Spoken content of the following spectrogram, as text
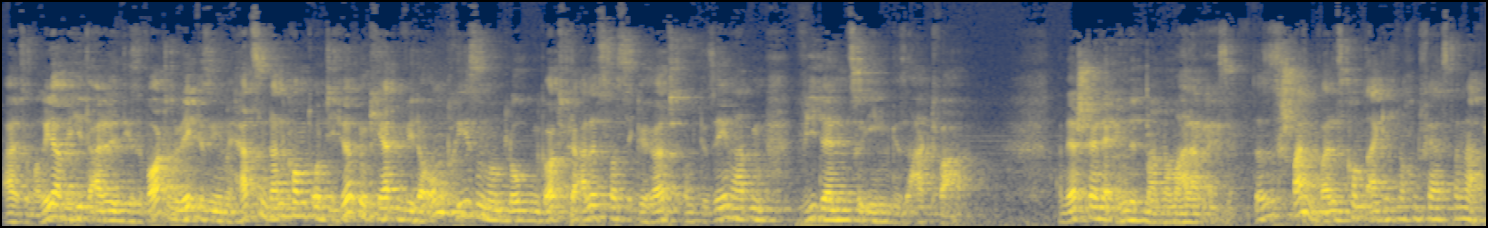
Also Maria behielt alle diese Worte, bewegte sie im Herzen, dann kommt und die Hirten kehrten wieder um, priesen und lobten Gott für alles, was sie gehört und gesehen hatten, wie denn zu ihnen gesagt war. An der Stelle endet man normalerweise. Das ist spannend, weil es kommt eigentlich noch ein Vers danach.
